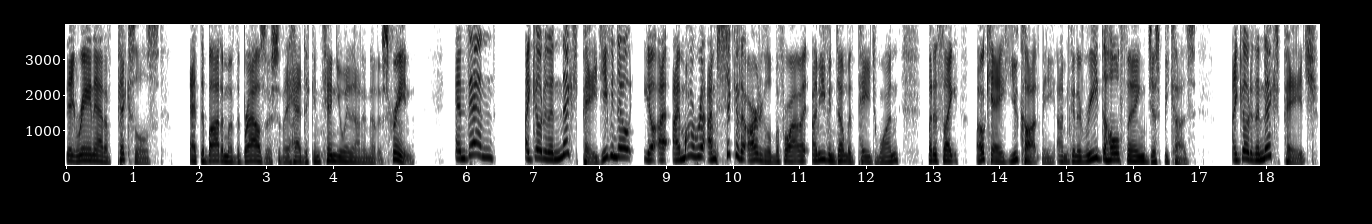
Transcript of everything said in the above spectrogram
they ran out of pixels at the bottom of the browser, so they had to continue it on another screen. And then I go to the next page, even though you know I, I'm already I'm sick of the article before I, I'm even done with page one. But it's like, okay, you caught me. I'm going to read the whole thing just because. I go to the next page,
